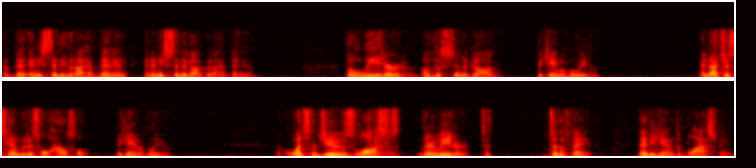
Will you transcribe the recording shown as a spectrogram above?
have been, any city that I have been in, and any synagogue that I have been in. The leader of the synagogue became a believer. And not just him, but his whole household became a believer. Once the Jews lost their leader to, to the faith, they began to blaspheme.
